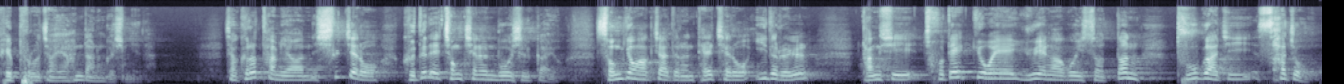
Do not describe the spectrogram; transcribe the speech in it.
베풀어져야 한다는 것입니다. 자, 그렇다면 실제로 그들의 정체는 무엇일까요? 성경학자들은 대체로 이들을 당시 초대교회에 유행하고 있었던 두 가지 사조,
